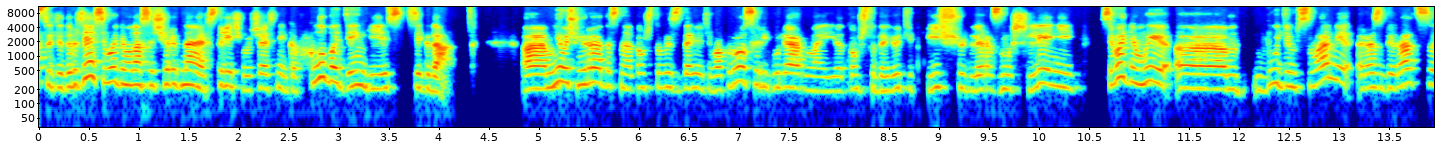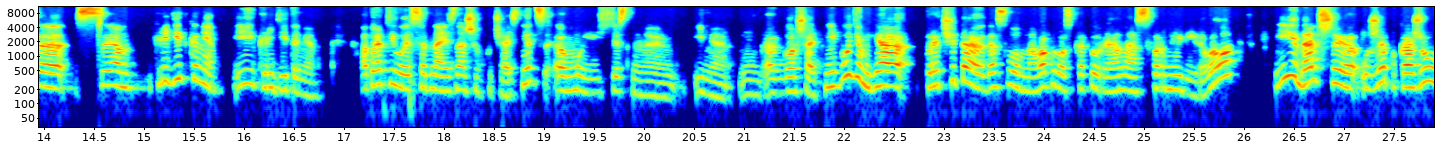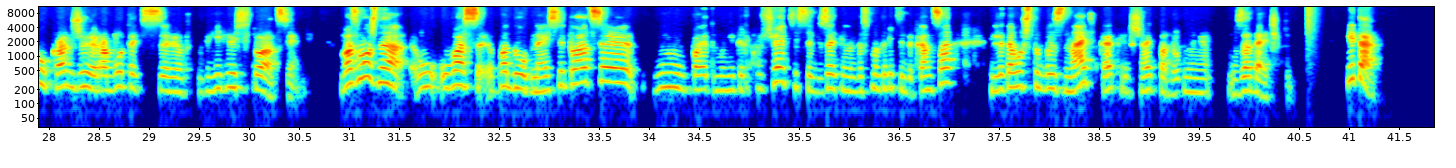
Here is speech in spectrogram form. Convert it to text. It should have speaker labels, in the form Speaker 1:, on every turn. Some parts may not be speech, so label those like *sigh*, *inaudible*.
Speaker 1: Здравствуйте, друзья! Сегодня у нас очередная встреча участников клуба «Деньги есть всегда». А, мне очень радостно о том, что вы задаете вопросы регулярно и о том, что даете пищу для размышлений. Сегодня мы эм, будем с вами разбираться с кредитками и кредитами. Обратилась одна из наших участниц, мы, естественно, имя оглашать не будем. Я прочитаю дословно вопрос, который она сформулировала, и дальше уже покажу, как же работать с, в ее ситуации. Возможно, у, вас подобная ситуация, ну, поэтому не переключайтесь, обязательно досмотрите до конца, для того, чтобы знать, как решать подобные задачки. Итак,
